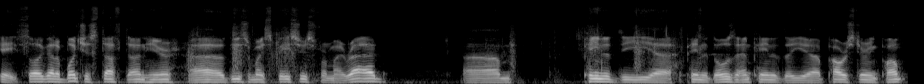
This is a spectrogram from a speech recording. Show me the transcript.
Okay, so I got a bunch of stuff done here. Uh, these are my spacers for my rad. Um, painted the uh, painted those and painted the uh, power steering pump.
